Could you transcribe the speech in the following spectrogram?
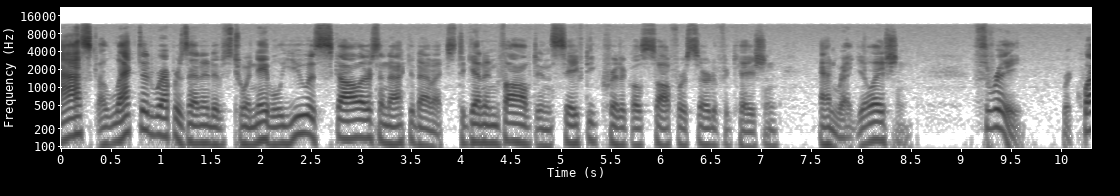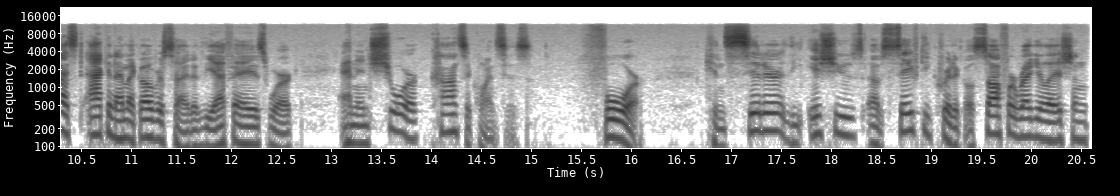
ask elected representatives to enable you as scholars and academics to get involved in safety critical software certification and regulation. Three, request academic oversight of the FAA's work and ensure consequences. Four, consider the issues of safety critical software regulation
